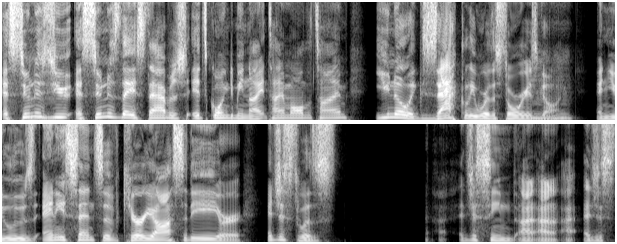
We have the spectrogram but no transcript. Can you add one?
as soon as Mhm. you as soon as they establish it's going to be nighttime all the time you know exactly where the story is going Mhm. and you lose any sense of curiosity or it just was it just seemed i i, I just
